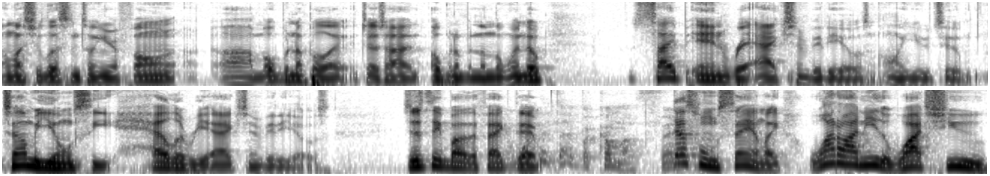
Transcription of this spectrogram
unless you listen to on your phone, um, open up a like just try open up another window. Type in reaction videos on YouTube. Tell me you don't see hella reaction videos. Just think about the fact that that become a thing? that's what I'm saying. Like, why do I need to watch you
